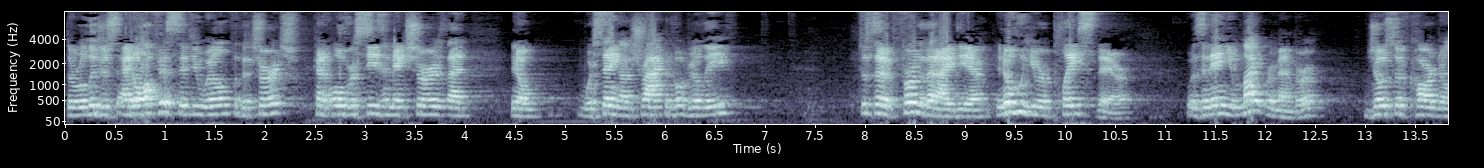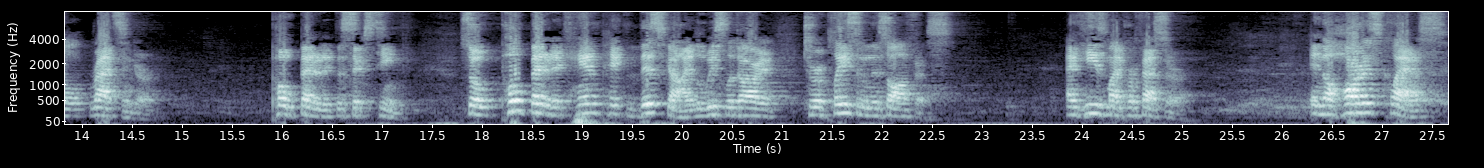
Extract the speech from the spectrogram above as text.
the religious ed office, if you will, for the church, kind of oversees and makes sure that, you know, we're staying on track with what we believe. Just to further that idea, you know who he replaced there was a name you might remember, Joseph Cardinal Ratzinger, Pope Benedict XVI. So Pope Benedict handpicked this guy, Luis Ladaria, to replace him in this office. And he's my professor in the hardest class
